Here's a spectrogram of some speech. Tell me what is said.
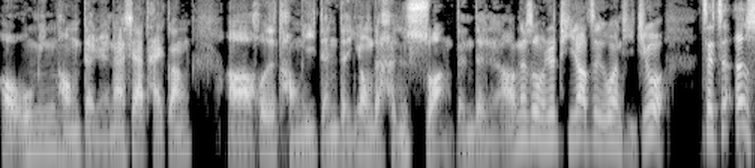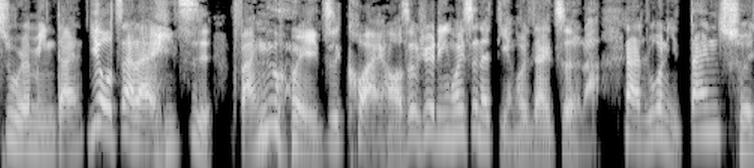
哦吴明宏等人，那现在台钢啊、哦、或者统一等等用的很爽等等。然后那时候我们就提到这个问题，结果在这二十五人名单又再来一次反悔之快哈、哦，所以我觉得林辉胜的点会在这啦。那如果你单纯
